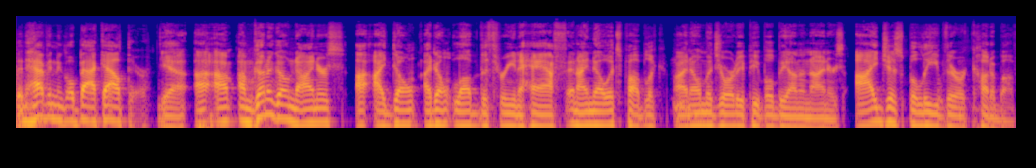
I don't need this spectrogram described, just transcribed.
than having to go back out there. Yeah, I, I'm I'm gonna go Niners. I, I don't I don't love the three and a half, and I know it's public. I know majority of people will be on the Niners. I just believe they're a cut above.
